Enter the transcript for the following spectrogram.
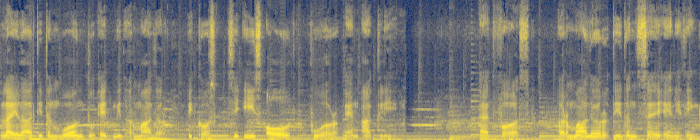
Layla didn't want to admit her mother because she is old, poor, and ugly. At first, her mother didn't say anything,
